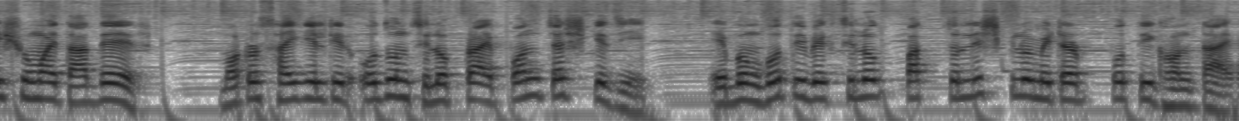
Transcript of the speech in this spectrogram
এই সময় তাদের মোটর সাইকেলটির ওজন ছিল প্রায় পঞ্চাশ কেজি এবং গতিবেগ ছিল পাঁচচল্লিশ কিলোমিটার প্রতি ঘন্টায়।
